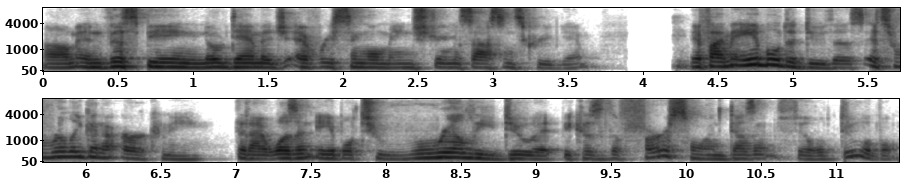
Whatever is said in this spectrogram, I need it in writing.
um, and this being no damage every single mainstream Assassin's Creed game, if I'm able to do this, it's really going to irk me that I wasn't able to really do it because the first one doesn't feel doable.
